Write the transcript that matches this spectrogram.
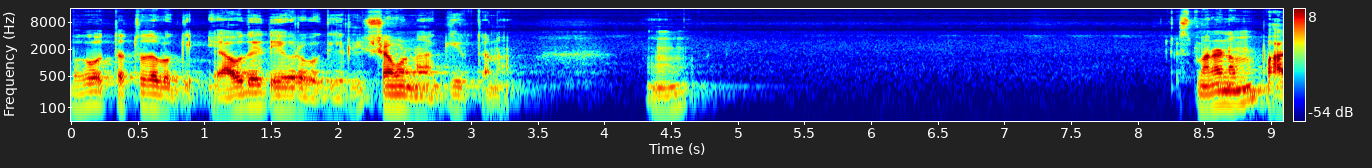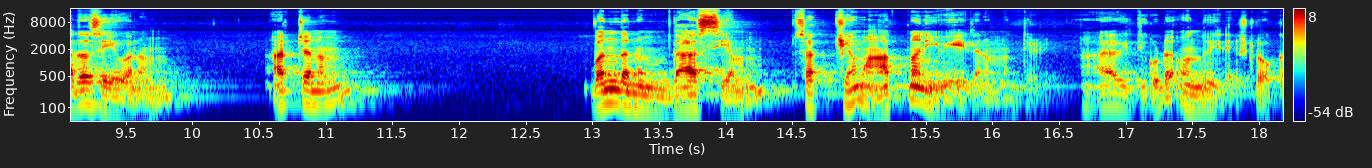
ಭಗವತ್ ತತ್ವದ ಬಗ್ಗೆ, ಯಾವುದೇ ದೇವರ ಬಗ್ಗೆ ಇರಲಿ, ಶ್ರವಣ, ಕೀರ್ತನ ಸ್ಮರಣಂ, ಪಾದಸೇವನಂ, ಅರ್ಚನಂ, ವಂದನಂ, ದಾಸ್ಯಂ, ಸಖ್ಯಂ, ಆತ್ಮನಿವೇದನಂ ಅಂತೇಳಿ. ಆ ರೀತಿ ಕೂಡ ಒಂದು ಇದೆ ಶ್ಲೋಕ.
